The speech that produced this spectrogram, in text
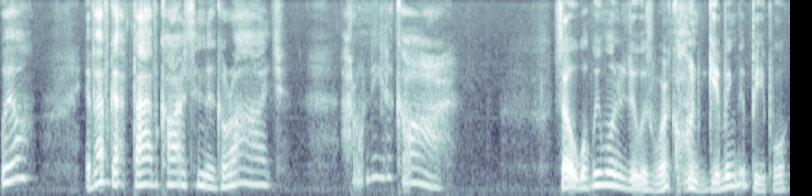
Well, if I've got five cars in the garage, I don't need a car. So what we want to do is work on giving the people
